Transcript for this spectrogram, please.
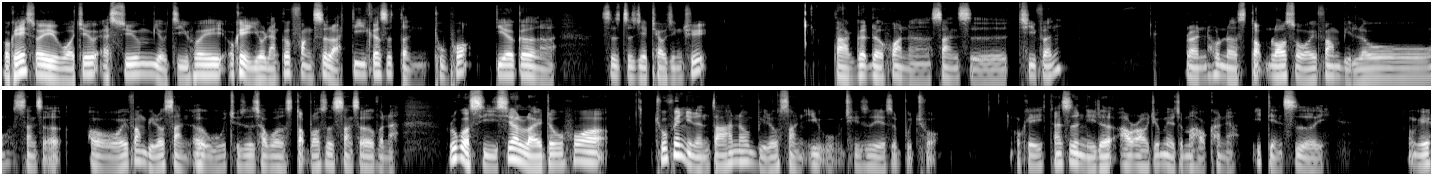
，OK，所以我就 assume 有机会，OK，有两个方式了，第一个是等突破，第二个呢是直接跳进去。大个的话呢，三十七分，然后呢，stop loss 我会放 below 三十二，哦，我会放 below 三二五，就是差不多 stop loss 三十二分啊。如果洗下来的话，除非你能达到 below 三一五，其实也是不错。OK，但是你的 RR 就没有这么好看了，一点四而已。OK，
